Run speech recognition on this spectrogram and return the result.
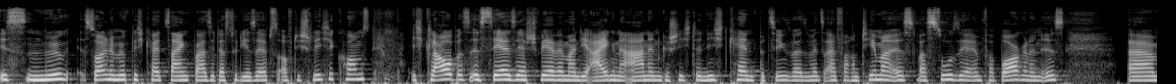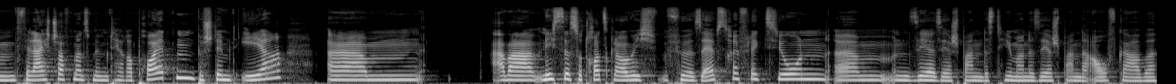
ist ein, soll eine Möglichkeit sein, quasi, dass du dir selbst auf die Schliche kommst. Ich glaube, es ist sehr, sehr schwer, wenn man die eigene Ahnengeschichte nicht kennt, beziehungsweise wenn es einfach ein Thema ist, was so sehr im Verborgenen ist, ähm, vielleicht schafft man es mit dem Therapeuten, bestimmt eher. Ähm, aber nichtsdestotrotz glaube ich für Selbstreflexion ähm, ein sehr, sehr spannendes Thema, eine sehr spannende Aufgabe.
